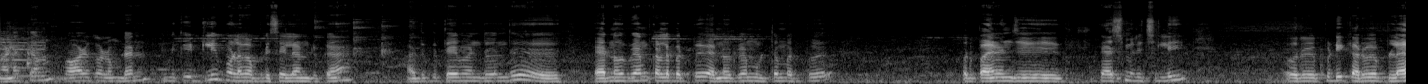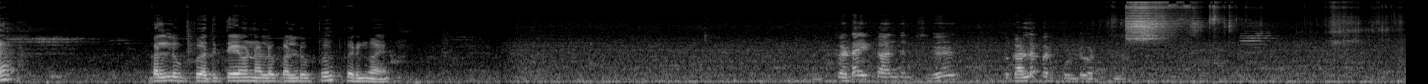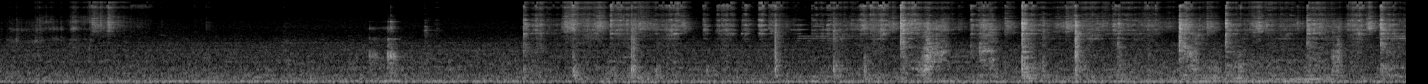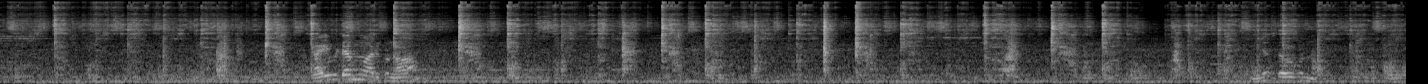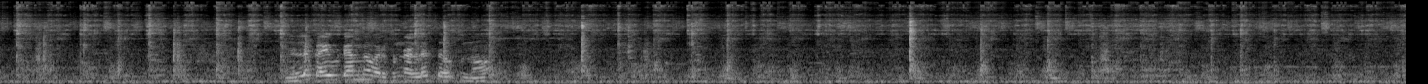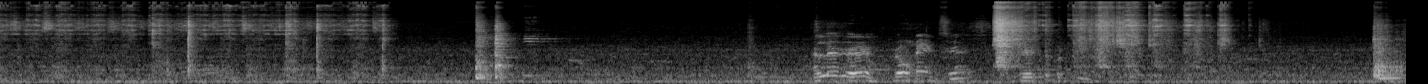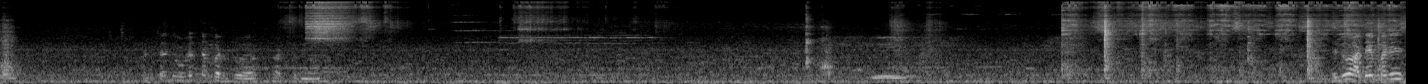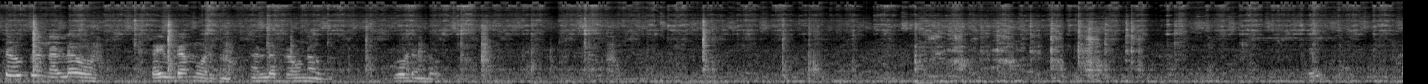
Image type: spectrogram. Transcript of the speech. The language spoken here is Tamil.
வணக்கம். வாழ்களுடன் இன்றைக்கி இட்லி மிளகா அப்படி செய்யலான்னு இருக்கேன். அதுக்கு தேவையானது வந்து இரநூறு கிராம் கடலப்பருப்பு இரநூறு கிராம் உளுத்தம்பருப்பு ஒரு பதினஞ்சு காஷ்மீரி சில்லி ஒரு பிடி கருவேப்பிலை கல் உப்பு அதுக்கு தேவையான அளவு கல் உப்பு பெருங்காயம். கடாய் காஞ்சிச்சு இப்போ கடலப்பருப்பு போட்டு வச்சுக்கலாம் கைவிடாமல் வறுக்கணும் கொஞ்சம் துவக்கணும் நல்லா கைவிடாமல் வறுக்கணும் நல்லா துவக்கணும் நல்ல ப்ரௌன் ஆயிடுச்சு எடுத்து கொடுக்கணும் அடுத்தது உளுத்தம்பருப்பு வறுத்துக்கணும் இதுவும் அதே மாதிரி செவக்கு நல்லா கை விடாமல் வறுக்கணும். நல்லா ப்ரௌன் ஆகும். கோல்டன் ப்ரௌன்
